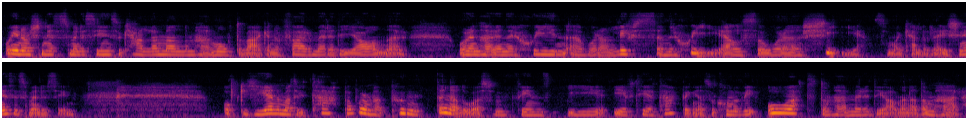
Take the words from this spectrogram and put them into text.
Och inom kinesisk medicin så kallar man de här motorvägarna för meridianer. Och den här energin är vår livsenergi, alltså våran chi som man kallar det i kinesisk medicin. Och genom att vi tappar på de här punkterna då som finns i EFT-tappingen så kommer vi åt de här meridianerna, de här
